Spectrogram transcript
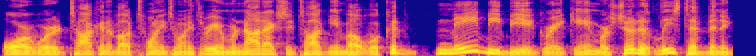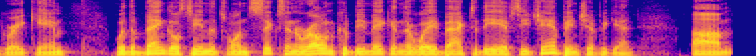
or we're talking about 2023, and we're not actually talking about what could maybe be a great game, or should at least have been a great game with a Bengals team that's won six in a row and could be making their way back to the AFC Championship again. Um,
